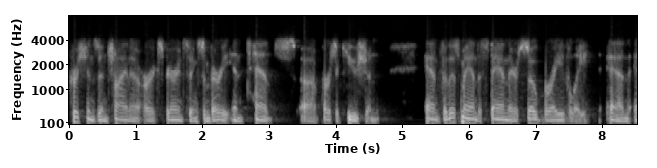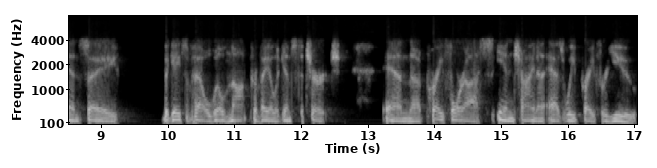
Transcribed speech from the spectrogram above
Christians in China are experiencing some very intense uh, persecution. And for this man to stand there so bravely and, and say, the gates of hell will not prevail against the church, and uh, pray for us in China as we pray for you.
